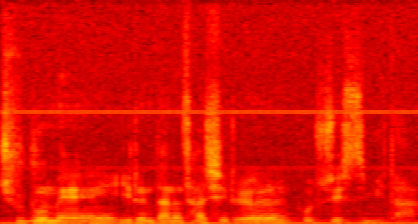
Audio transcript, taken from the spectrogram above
죽음에 이른다는 사실을 볼 수 있습니다.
